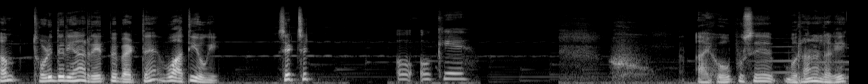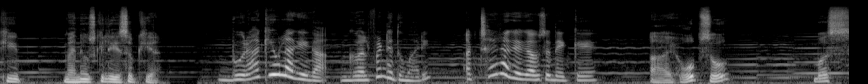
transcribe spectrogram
हम थोड़ी देर यहाँ रेत पे बैठते हैं वो आती होगी। Sit sit. Okay I hope उसे बुरा ना लगे कि मैंने उसके लिए ये सब किया। बुरा क्यों लगेगा? गर्लफ्रेंड है तुम्हारी। अच्छा ही लगेगा उसे देख के। आई होप सो बस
